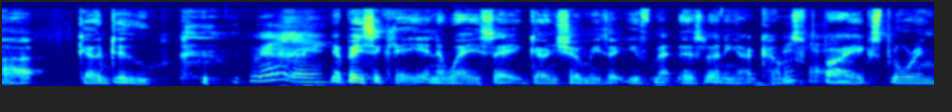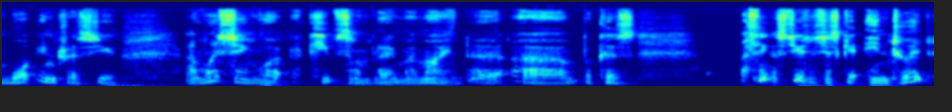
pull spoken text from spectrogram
Uh, go and do. Really? Yeah, basically, in a way, say go and show me that you've met those learning outcomes Okay. by exploring what interests you. And we're seeing what keeps on blowing my mind uh, uh, because I think the students just get into it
